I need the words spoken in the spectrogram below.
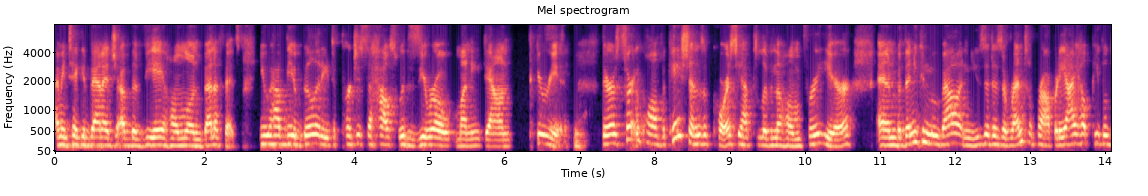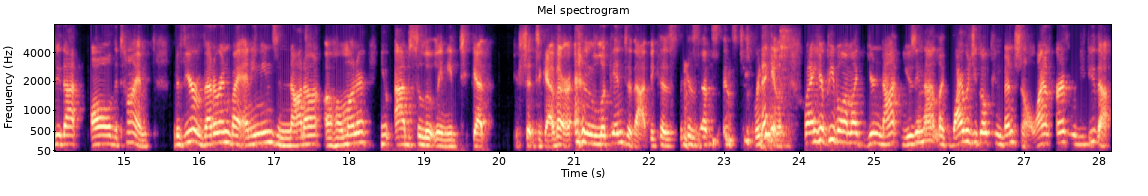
I mean, take advantage of the VA home loan benefits. You have the ability to purchase a house with zero money down period. There are certain qualifications of course. You have to live in the home for a year and but then you can move out and use it as a rental property. I help people do that all the time. But if you're a veteran by any means and not a, a homeowner you absolutely need to get your shit together and look into that because because that's it's just ridiculous. When I hear people, I'm like, you're not using that. Like, why would you go conventional? Why on earth would you do that?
